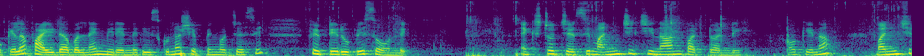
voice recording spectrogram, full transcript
ఓకేలా ఫైవ్ డబల్ నైన్ మీరు ఎన్ని తీసుకున్నా షిప్పింగ్ వచ్చేసి ఫిఫ్టీ రూపీస్ ఓన్లీ. నెక్స్ట్ వచ్చేసి మంచి చినాన్ పట్టు అండి. ఓకేనా? మంచి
